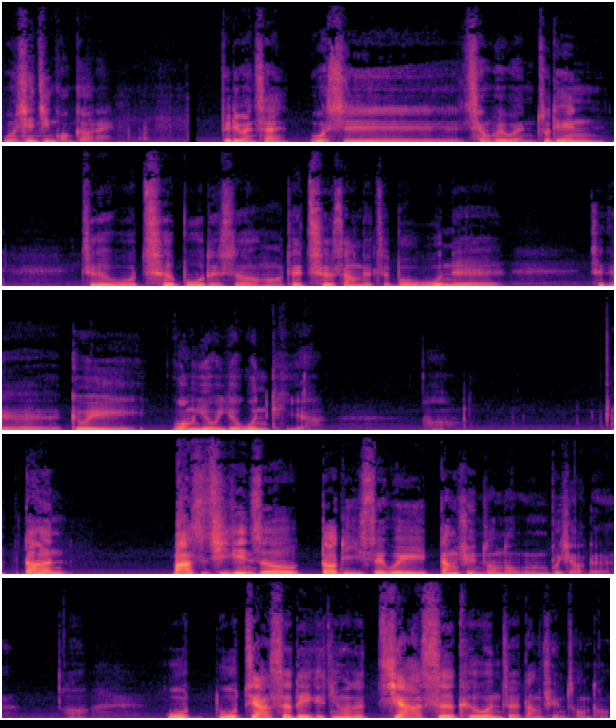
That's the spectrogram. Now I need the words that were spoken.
我先进广告来。飞利晚餐，我是陈辉文。昨天这个我车播的时候哈，在车上的直播，我问了这个各位网友一个问题啊。好，当然八十七天之后，到底谁会当选总统，我们不晓得。我我假设的一个情况是，假设柯文哲当选总统，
